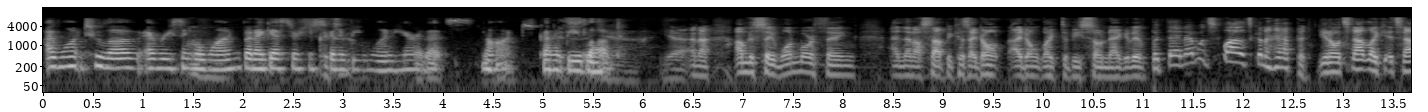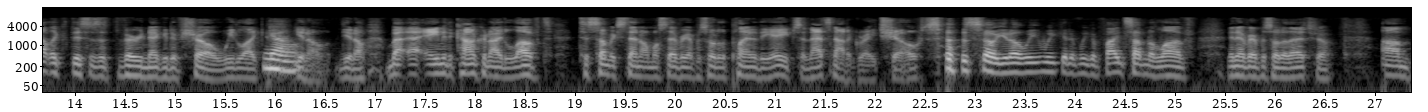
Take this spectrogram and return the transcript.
I want to love every single Mhm. one, but I guess there's just going to be one here that's not going to be loved. Yeah, and I, I'm going to say one more thing, and then I'll stop because I don't I don't like to be so negative. But then it was well, it's going to happen. You know, it's not like it's not like this is a very negative show. We like No. you know you know. But uh, Amy the Conqueror and I loved to some extent almost every episode of the Planet of the Apes, and that's not a great show. So, so you know we we could if we could find something to love in every episode of that show. Um,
